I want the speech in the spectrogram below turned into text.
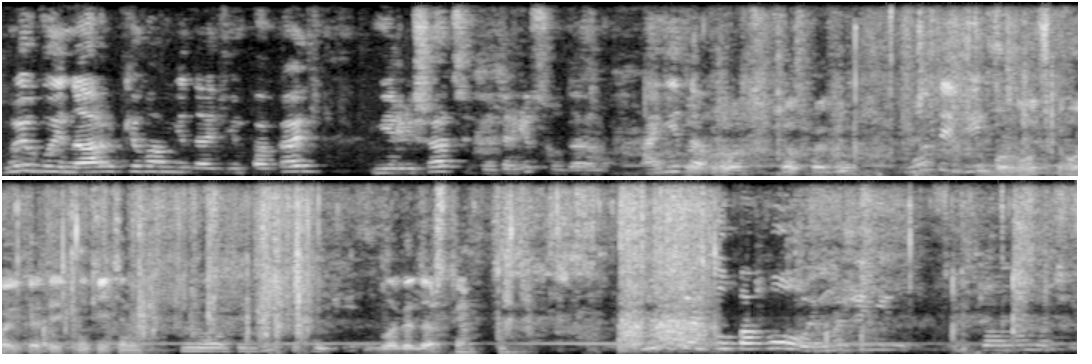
Мы его и на руки вам не дадим, пока не решат секретари суда. Они там... Добро, сейчас пойду. Вот идите. В Бурлуцкую, ой, к этой, к Никитиной. Ну вот идите, идите. Благодарствуем. Мы только упаковываем, мы же не полномочия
